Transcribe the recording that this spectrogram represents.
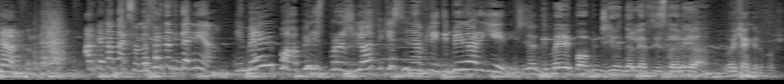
Τι να το. Αρκετά παίξαμε, φέρτε την ταινία. Η Μέρι Πόπιλς προσγειώθηκε στην αυλή, την πήρε ο Αργύρης. Για τη Mary Poppins γίνεται όλη αυτή η ιστορία. Όχι ακριβώς.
